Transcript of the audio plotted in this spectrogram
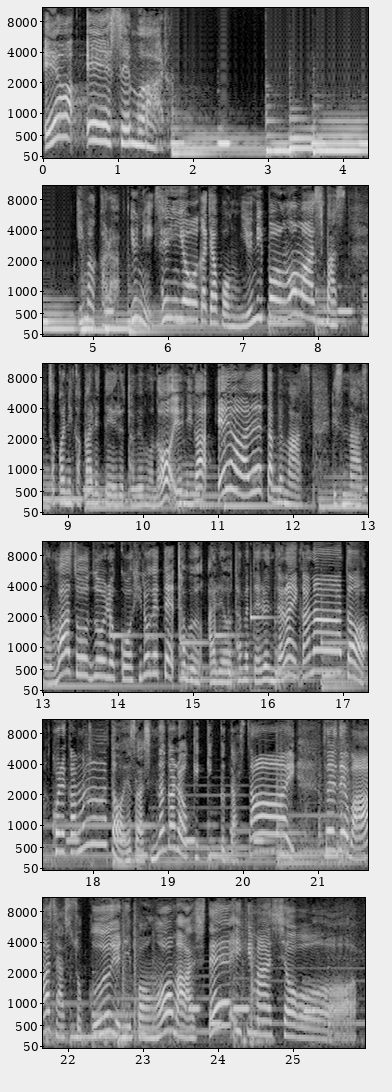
エア ASMR 今からユニ専用ガチャポンユニポンを回します。そこに書かれている食べ物をユニがエアーで食べます。リスナーさんは想像力を広げて多分あれを食べてるんじゃないかなと。これかなと予想しながらお聞きください。それでは早速ユニポンを回していきましょう。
